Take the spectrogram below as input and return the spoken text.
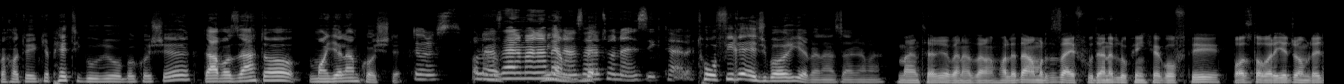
به خاطر اینکه پتیگوری رو بکشه 12 تا مایل هم کشته. درست. نظر منم به نظر تو نزدیک تره توفیق اجباریه به نظر من. منطقیه به نظرم. حالا در مورد ضعیف بودن لوپین که گفتی باز دوباره یه جمله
